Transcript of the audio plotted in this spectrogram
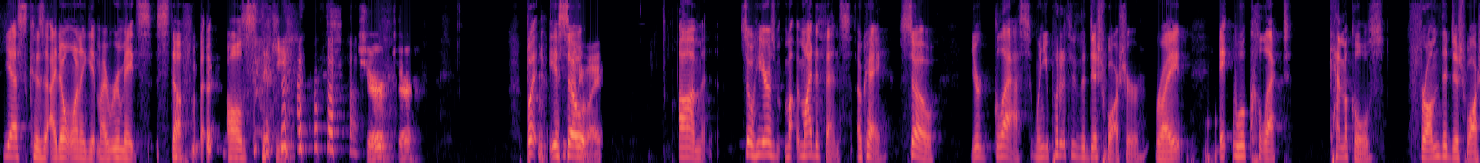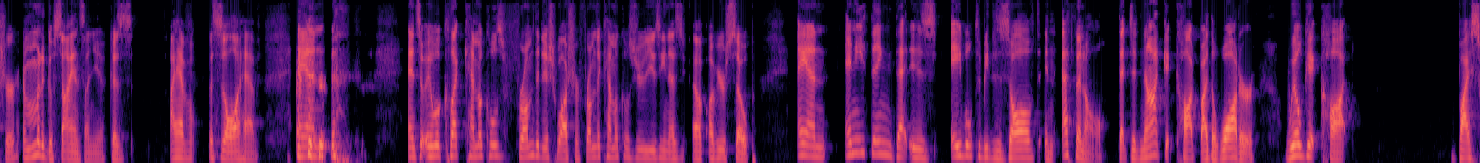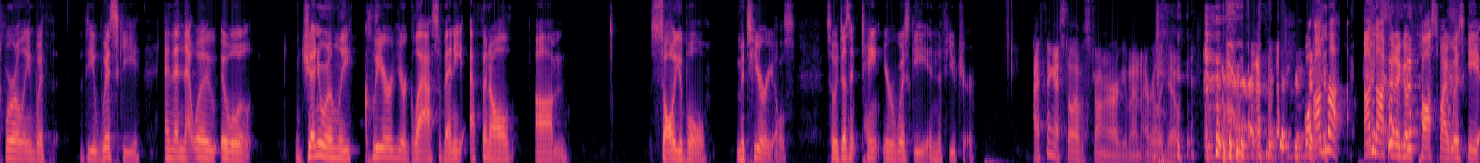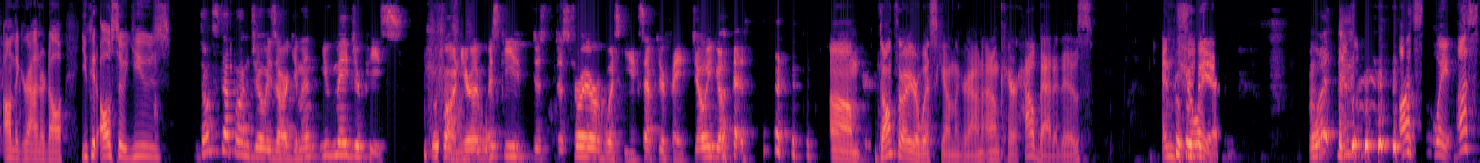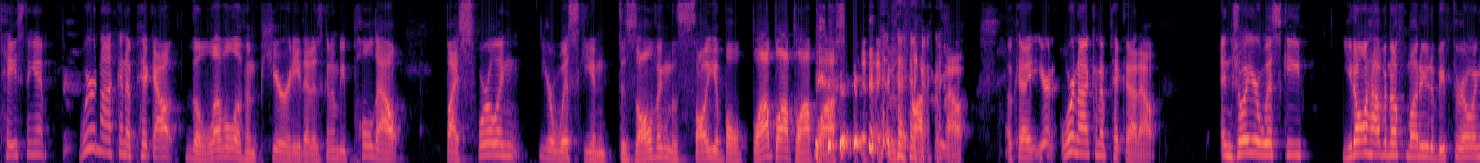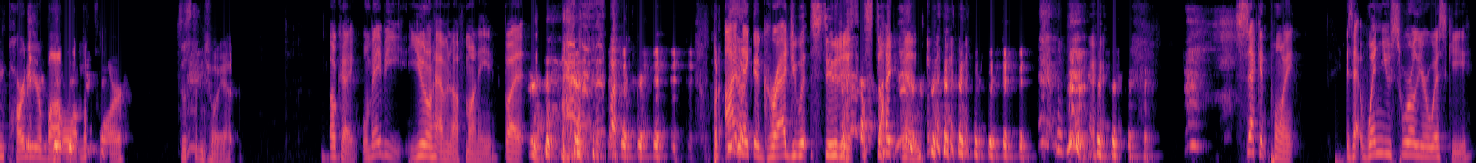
yes, because I don't want to get my roommate's stuff uh, all sticky. sure, sure. But yeah, so anyway, Um, so here's my, my defense. Okay, so your glass, when you put it through the dishwasher, right, it will collect chemicals from the dishwasher. And I'm going to go science on you because I have this is all I have, and and so it will collect chemicals from the dishwasher, from the chemicals you're using as of, of your soap, and anything that is able to be dissolved in ethanol that did not get caught by the water will get caught by swirling with the whiskey, and then that way it will genuinely clear your glass of any ethanol um, soluble materials, so it doesn't taint your whiskey in the future. I think I still have a stronger argument. I really do. Well, I'm not. I'm not going to go toss my whiskey on the ground at all. You could also use. Don't step on Joey's argument. You've made your peace. Move on. You're a whiskey dis- destroyer of whiskey. Accept your fate. Joey, go ahead. um, don't throw your whiskey on the ground. I don't care how bad it is. Enjoy it. What? Us, wait, us tasting it, we're not going to pick out the level of impurity that is going to be pulled out by swirling your whiskey and dissolving the soluble blah blah blah blah that talking about. Okay, you're we're not going to pick that out. Enjoy your whiskey. You don't have enough money to be throwing part of your bottle on the floor. Just enjoy it. Okay, well maybe you don't have enough money, but but I make a graduate student stipend. Second point is that when you swirl your whiskey,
